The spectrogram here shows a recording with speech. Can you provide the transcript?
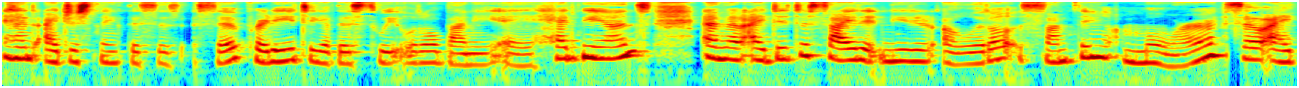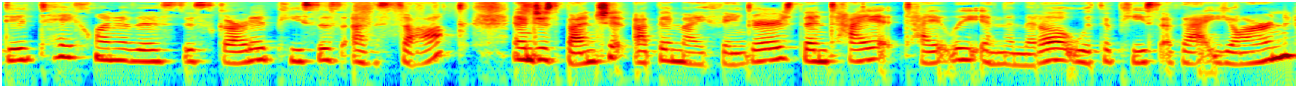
And I just think this is so pretty to give this sweet little bunny a headband. And then I did decide it needed a little something more. So I did take one of those discarded pieces of sock and just bunch it up in my fingers then tie it tightly in the middle with a piece of that yarn.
